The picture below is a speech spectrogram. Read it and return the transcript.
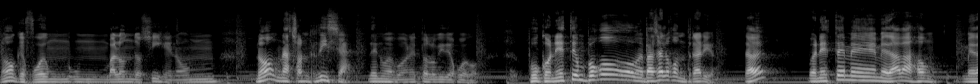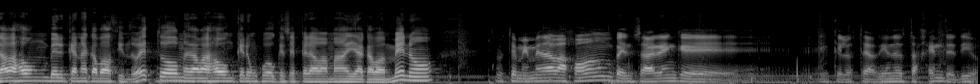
¿no? Que fue un, un balón de oxígeno, un- ¿no? Una sonrisa de nuevo en estos videojuegos. Pues con este un poco me pasa lo contrario, ¿sabes? Pues en este me, me da bajón. Me da bajón ver que han acabado haciendo esto, me da bajón que era un juego que se esperaba más y en menos. Hostia, a mí me da bajón pensar en que, en que lo esté haciendo esta gente, tío.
